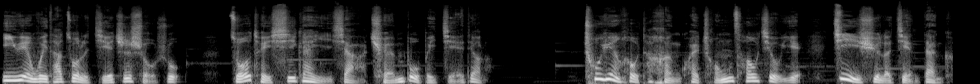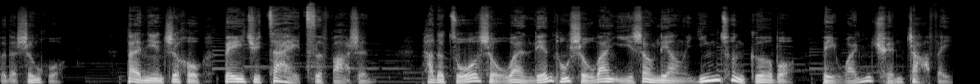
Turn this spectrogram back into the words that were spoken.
医院为他做了截肢手术，左腿膝盖以下全部被截掉了。出院后，他很快重操旧业，继续了捡弹壳的生活。半年之后，悲剧再次发生，他的左手腕连同手腕以上两英寸胳膊被完全炸飞。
